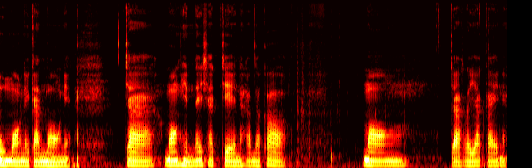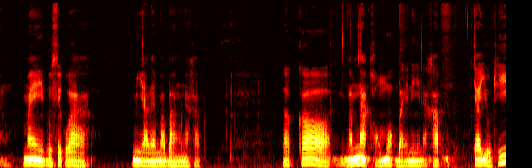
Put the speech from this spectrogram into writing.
มุมมองในการมองเนี่ย จะมองเห็นได้ชัดเจนนะครับ แล้วก็มอง จากระยะไกลเนี่ยไม่รู้สึกว่ามีอะไรมาบังนะครับ แล้วก็น้ำหนักของหมวกใบนี้นะครับ จะอยู่ที่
